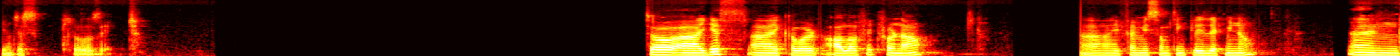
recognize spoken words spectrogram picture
You can just close it. So uh, I guess I covered all of it for now. Uh, if I miss something, please let me know. And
